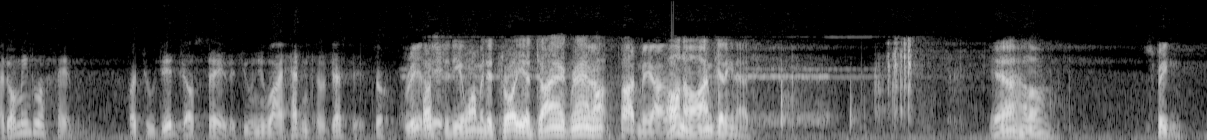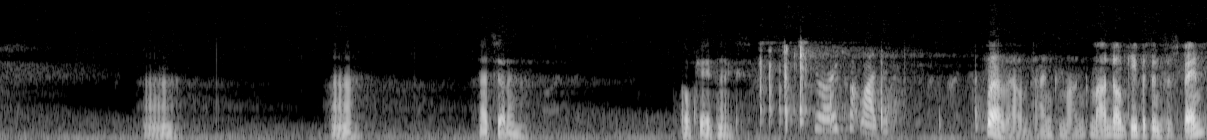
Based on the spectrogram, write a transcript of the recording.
I don't mean to offend, but you did just say that you knew I hadn't killed Jesse. So, really. Buster, do you want me to draw you a diagram? Uh, pardon me, I'll... Oh, no, I'm getting that. Yeah, hello. Speaking. Uh huh. Uh huh. That's it, huh? Okay, thanks. George, what was it? Well, Valentine, come on, come on. Don't keep us in suspense.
